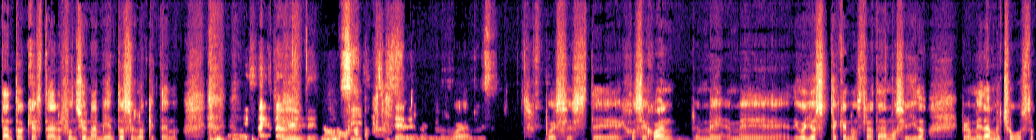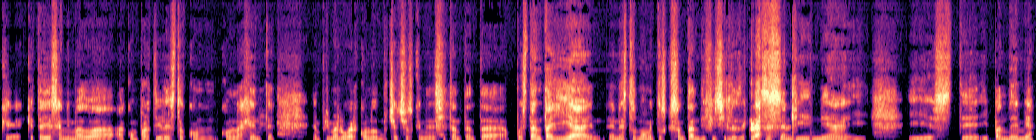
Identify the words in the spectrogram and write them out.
tanto que hasta el funcionamiento se lo quité, ¿no? Exactamente, no, sí, sí Pues bueno pues este, José Juan, me, digo, yo sé que nos tratamos seguido, pero me da mucho gusto que, te hayas animado a, compartir esto con, la gente. En primer lugar, con los muchachos que necesitan tanta, pues tanta guía en, estos momentos que son tan difíciles de clases en línea y, y este, y pandemia.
